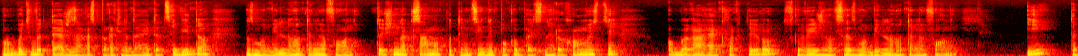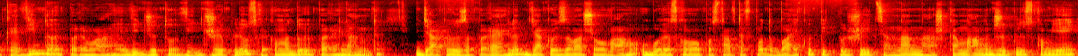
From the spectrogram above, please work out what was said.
Мабуть, ви теж зараз переглядаєте це відео з мобільного телефону. Точно так само потенційний покупець нерухомості обирає квартиру, скоріш за все, з мобільного телефону. І таке відео переваги віджиту від G+, рекомендую переглянути. Дякую за перегляд, дякую за вашу увагу. Обов'язково поставте вподобайку, підпишіться на наш канал G+.com.ua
